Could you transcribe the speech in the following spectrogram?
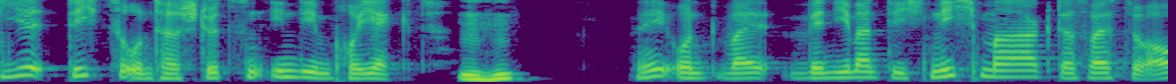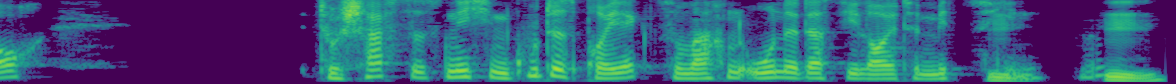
dir, dich zu unterstützen in dem Projekt. Mhm. Und weil, wenn jemand dich nicht mag, das weißt du auch, du schaffst es nicht, ein gutes Projekt zu machen, ohne dass die Leute mitziehen. Mhm.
